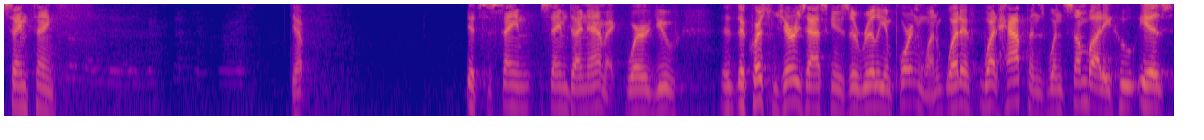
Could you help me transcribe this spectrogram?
Same thing. Yep. It's the same same dynamic where you the question Jerry's asking is a really important one. What if what happens when somebody who is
